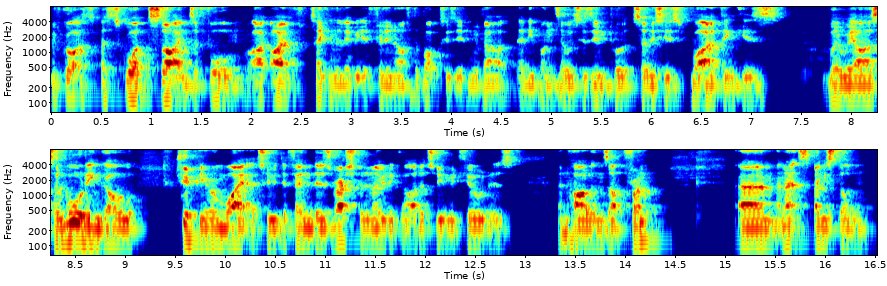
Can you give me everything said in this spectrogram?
we've got a, a, squad starting to form. I, have taken the liberty of filling half the boxes in without anyone else's input. So this is what I think is where we are. So Warding goal, Trippier and White are two defenders, Rashford and Odegaard are two midfielders, and Haaland's up front. Um, and that's based on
